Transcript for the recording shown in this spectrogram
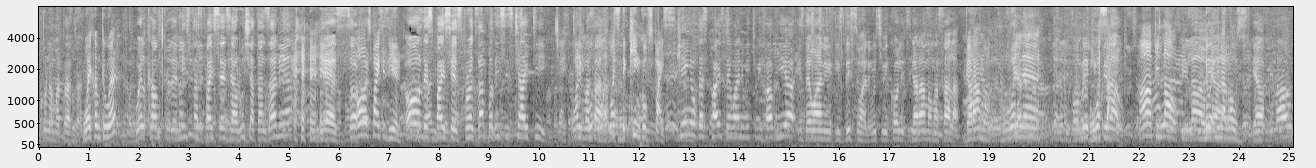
Kuna matata. Welcome to where? Welcome to the Mr. Spices Arusha, Tanzania. yes. So all spices here. All the spices. For example, this is chai tea. Chai tea. What is, masala. what's the king of spice? King of the spice, the one which we have here is the one is this one, which we call it garama masala. Garama. Well, yeah. Uh, For making pilau. Ah, pilau. Pilau. No, yeah. I mean a rose. Yeah, pilau.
